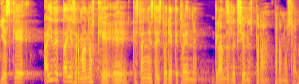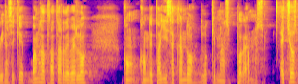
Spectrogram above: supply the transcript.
Y es que hay detalles, hermanos, que, eh, que están en esta historia que traen grandes lecciones para, para, nuestra vida. Así que vamos a tratar de verlo con, con detalle y sacando lo que más podamos. Hechos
